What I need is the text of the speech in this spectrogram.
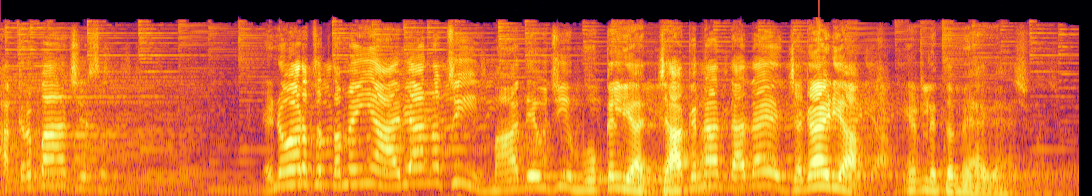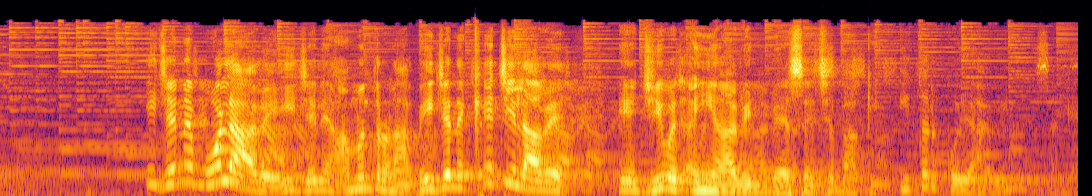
આ કૃપા છે સર. એનો અર્થ તમે અહીંયા આવ્યા નથી. મહાદેવજી મોકલ્યા. જાગનાથ દાદાએ જગાડ્યા. એટલે તમે આવ્યા છો. જેને બોલાવે એ જેને આમંત્રણ આપે એ જેને ખેંચી લાવે, એ જીવ જ અહીંયા આવીને બેસે છે. બાકી ઇતર કોઈ આવી નહીં શકે.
